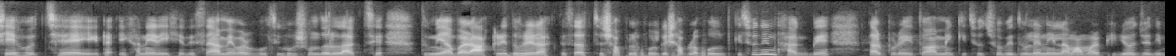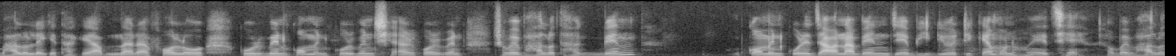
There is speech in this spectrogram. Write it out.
সে হচ্ছে এটা এখানে রেখে দিছে আমি আবার বলছি, খুব সুন্দর লাগছে। তুমি আবার আঁকড়ে ধরে রাখতে চাচ্ছ শাপলা ফুলকে। শাপলা ফুল কিছুদিন থাকবে। তারপরেই তো আমি কিছু ছবি তুলে নিলাম। আমার ভিডিও যদি ভালো লেগে থাকে আপনারা ফলো করবেন কমেন্ট করবেন শেয়ার করবেন। সবাই ভালো থাকবেন কমেন্ট করে জানাবেন যে ভিডিওটি কেমন হয়েছে। সবাই ভালো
